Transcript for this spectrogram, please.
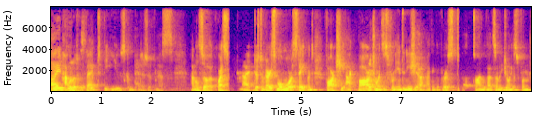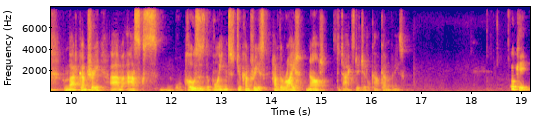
I'd, How will it affect the EU's competitiveness? And also a question, just a very small more statement. Farchi Akbar joins us from Indonesia. I think the first time we've had somebody join us from, from that country. Um, asks, poses the point, do countries have the right not to tax digital co companies? Okay,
